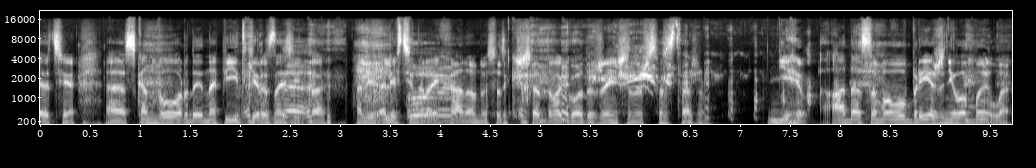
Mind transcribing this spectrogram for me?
эти э, сканворды, напитки разносить по Али, Алевтина Райхановна, все-таки 62 года, женщина со стажем. Не, она самого Брежнева мыла.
